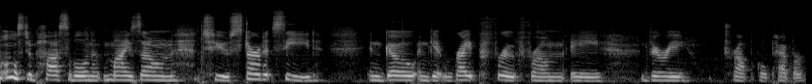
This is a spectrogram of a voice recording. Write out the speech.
almost impossible in my zone to start at seed and go and get ripe fruit from a very tropical pepper.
